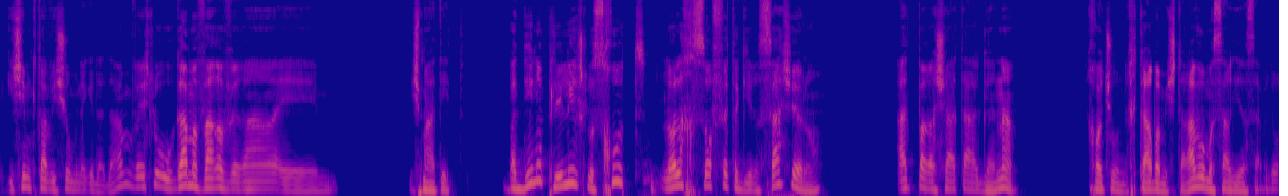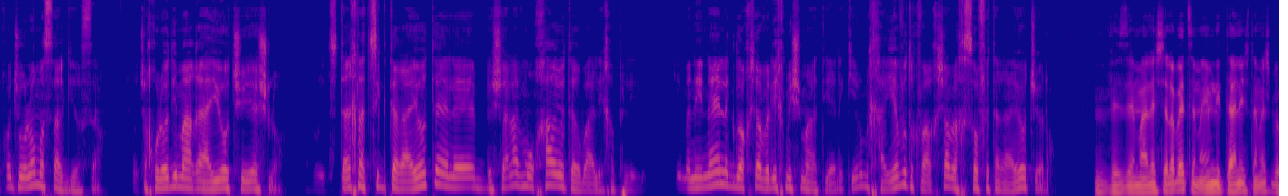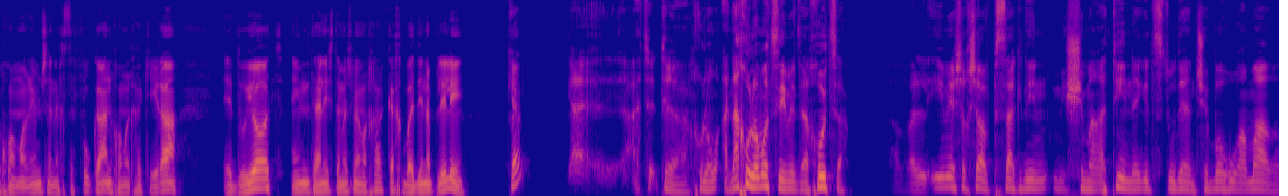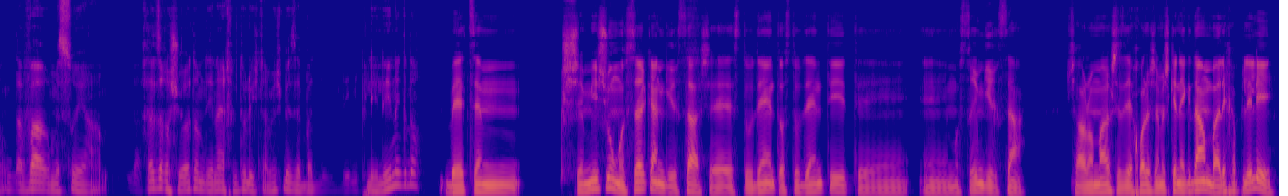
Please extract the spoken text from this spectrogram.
מגישים כתב אישום נגד אדם, ויש לו, הוא גם עבר עבירה אה, משמעתית. בדין הפלילי יש לו זכות לא לחשוף את הגרסה שלו עד פרשת ההגנה. יכול להיות שהוא נחקר במשטרה והוא מסר גרסה, ויכול להיות שהוא לא מסר גרסה. יכול להיות שאנחנו לא יודעים מה הראיות שיש לו. הוא יצטרך להציג את הראיות האלה בשלב מאוחר יותר בהליך הפלילי. אם אני אנהל נגדו עכשיו הליך משמעתי, אני כאילו מחייב אותו כבר עכשיו לחשוף את הראיות שלו. וזה מעלה שאלה בעצם, האם ניתן להשתמש בחומרים שנחשפו כאן, חומר חקירה, עדויות, האם ניתן להשתמש בהם אחר כך בדין הפלילי? אה, תראה, אנחנו לא, אנחנו לא מוציאים את זה החוצה, אבל אם יש עכשיו פסק דין משמעתי נגד סטודנט שבו הוא אמר דבר מסוים, ואחרי זה רשויות המדינה החליטו להשתמש בזה בדין פלילי נגדו? בעצם, כשמישהו מוסר כאן גרסה, שסטודנט או סטודנטית אה, אה, מוסרים גרסה, אפשר לומר שזה יכול לשמש כנגדם בהליך הפלילי.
